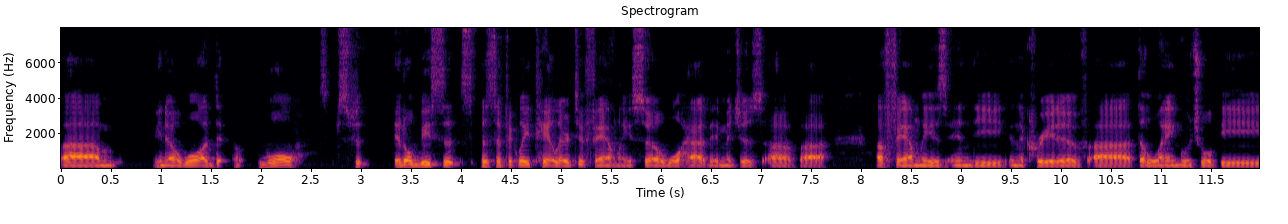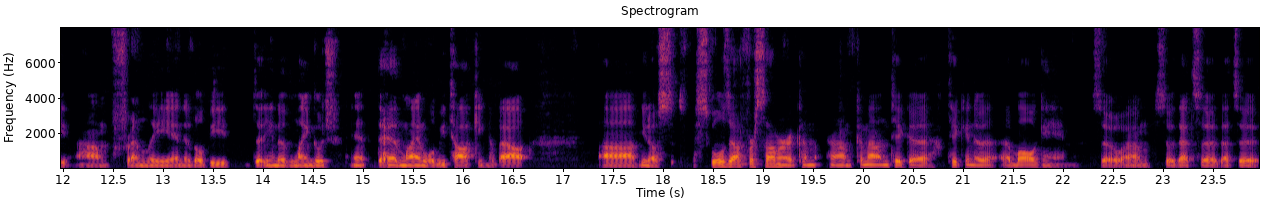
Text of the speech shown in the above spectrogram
um, you know, we'll we'll it'll be specifically tailored to families. So we'll have images of uh, of families in the in the creative. Uh, the language will be um, friendly, and it'll be the, you know the language. The headline will be talking about. Uh, you know, s- school's out for summer. Come um, come out and take a take in a, a ball game so um, so that's a that's a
